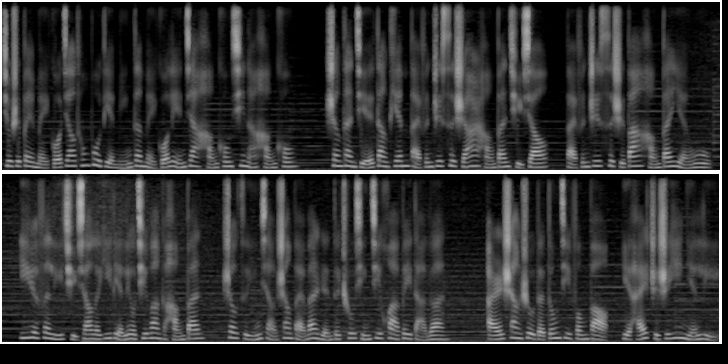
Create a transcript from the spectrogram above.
就是被美国交通部点名的美国廉价航空西南航空，圣诞节当天百分之四十二航班取消，百分之四十八航班延误，一月份里取消了一点六七万个航班，受此影响上百万人的出行计划被打乱。而上述的冬季风暴也还只是一年里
